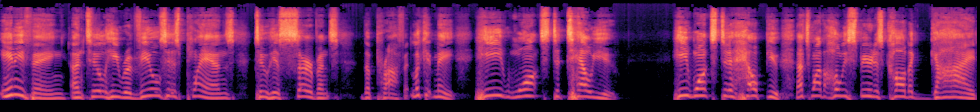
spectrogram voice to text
anything until he reveals his plans to his servants, the prophet. Look at me. He wants to tell you. He wants to help you. That's why the Holy Spirit is called a guide.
